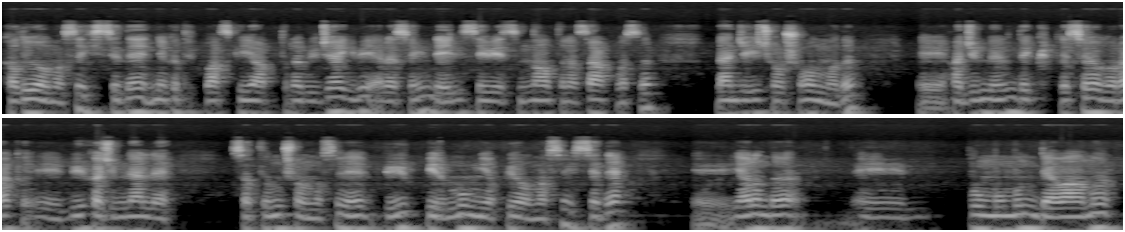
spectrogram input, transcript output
kalıyor olması hissede negatif baskıyı arttırabileceği gibi RSI'nin de 50 seviyesinin altına sarkması bence hiç hoş olmadı. E, hacimlerin de kütlesel olarak e, büyük hacimlerle satılmış olması ve büyük bir mum yapıyor olması hissede e, yarın da e, bu mumun devamı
